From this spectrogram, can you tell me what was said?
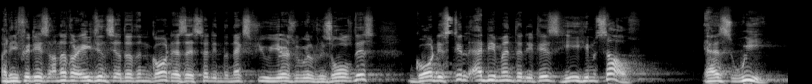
And if it is another agency other than God, as I said, in the next few years we will resolve this. God is still adamant that it is He Himself, as we,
